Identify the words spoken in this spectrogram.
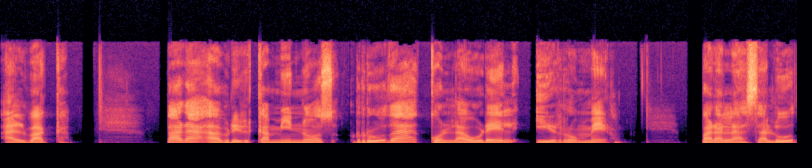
albahaca. Para abrir caminos, ruda con laurel y romero. Para la salud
